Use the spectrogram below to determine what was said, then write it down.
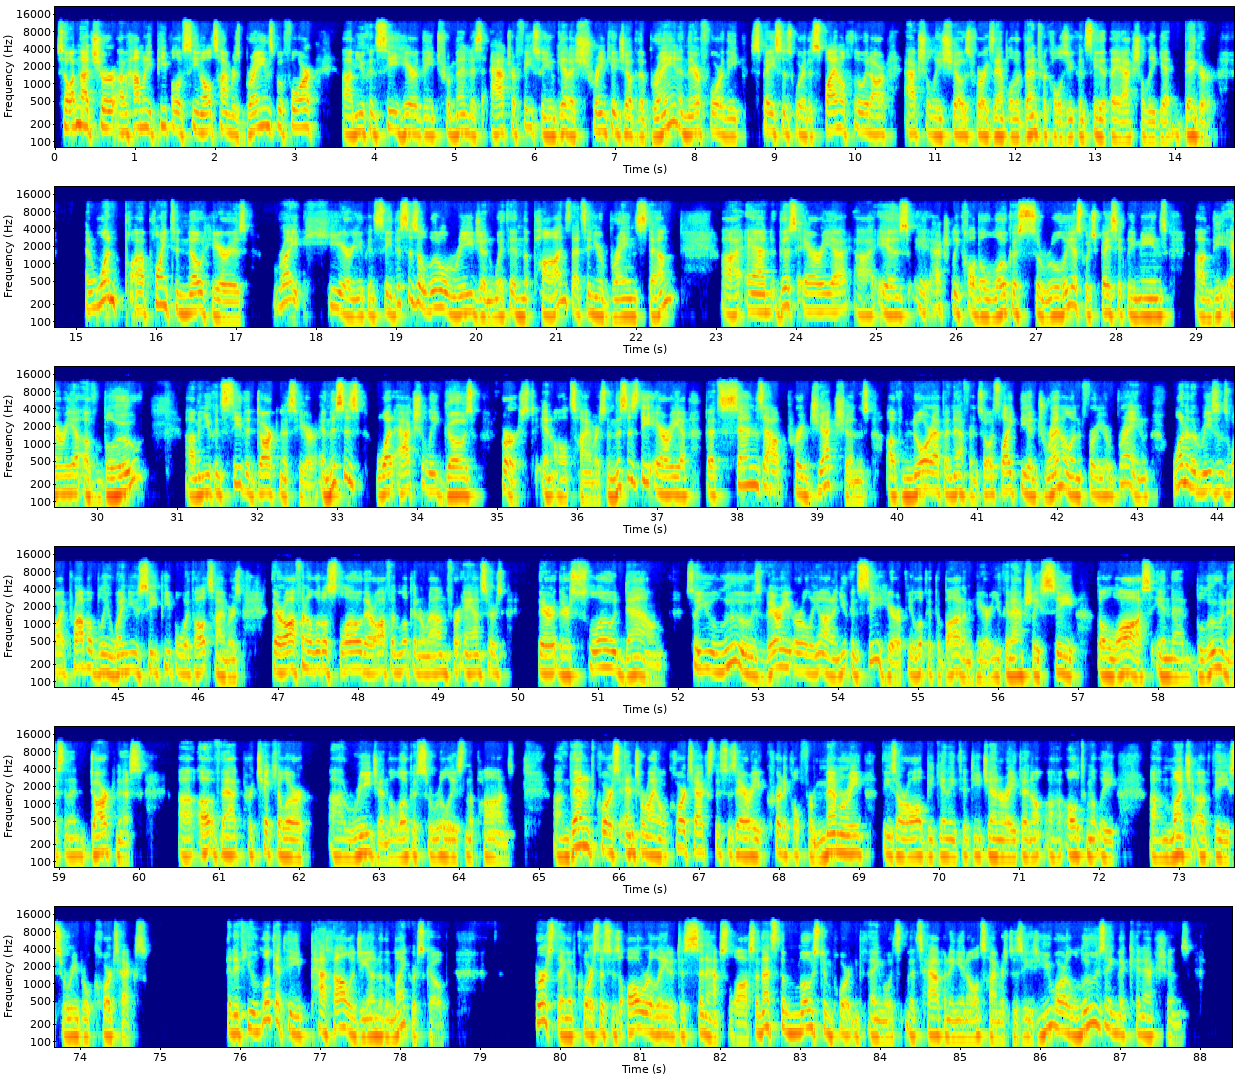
So I'm not sure um, how many people have seen Alzheimer's brains before. Um, you can see here the tremendous atrophy. So you get a shrinkage of the brain, and therefore the spaces where the spinal fluid are actually shows, for example, the ventricles. You can see that they actually get bigger. And one uh, point to note here is right here, you can see this is a little region within the pons that's in your brain stem. Uh, and this area uh, is actually called the locus ceruleus, which basically means um, the area of blue. Um, and you can see the darkness here. And this is what actually goes first in Alzheimer's. And this is the area that sends out projections of norepinephrine. So it's like the adrenaline for your brain. One of the reasons why, probably, when you see people with Alzheimer's, they're often a little slow, they're often looking around for answers, they're, they're slowed down. So you lose very early on. And you can see here, if you look at the bottom here, you can actually see the loss in that blueness and that darkness uh, of that particular uh, region, the locus ceruleus and the pons. Um, then, of course, entorhinal cortex. This is area critical for memory. These are all beginning to degenerate, then uh, ultimately uh, much of the cerebral cortex. And if you look at the pathology under the microscope, First thing, of course, this is all related to synapse loss. And that's the most important thing that's happening in Alzheimer's disease. You are losing the connections.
